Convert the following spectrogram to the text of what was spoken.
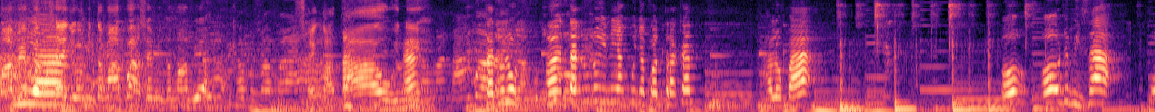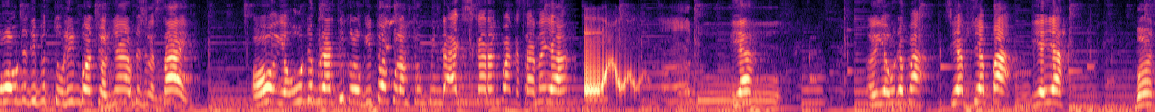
maaf ya Pak, saya juga minta maaf Pak. Saya minta maaf ya. Saya nggak tahu ini. Ntar dulu, ntar dulu ini yang punya kontrakan. Halo Pak. Oh, oh udah bisa. Oh udah dibetulin bocornya, udah selesai. Oh ya udah berarti kalau gitu aku langsung pindah aja sekarang Pak ke sana ya. Aduh. Iya. Oh ya udah Pak, siap-siap Pak. Iya ya. Bos,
